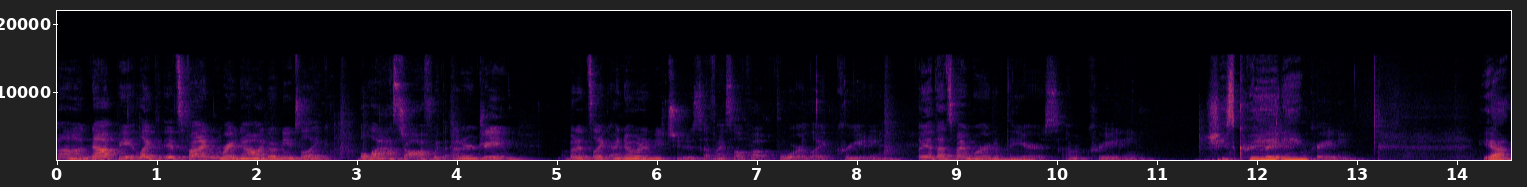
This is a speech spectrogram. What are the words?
uh, not be like it's fine right now i don't need to like blast off with energy but it's like i know what i need to do to set myself up for like creating oh yeah that's my word of the years i'm creating She's creating creating. creating Yeah,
